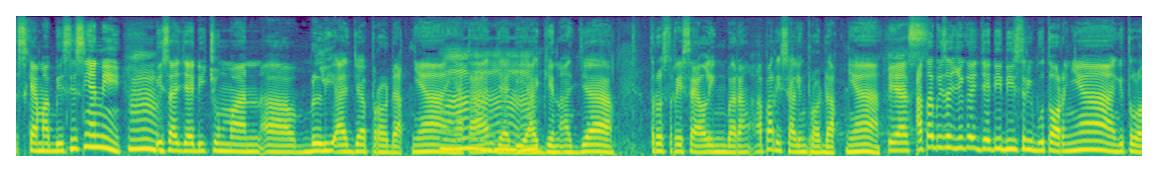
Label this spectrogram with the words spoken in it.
skema bisnisnya nih. Hmm. bisa jadi cuman uh, beli aja produknya ya Hmm, kan? Hmm, jadi agen aja terus reselling barang apa reselling produknya Yes. atau bisa juga jadi distributornya gitu loh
